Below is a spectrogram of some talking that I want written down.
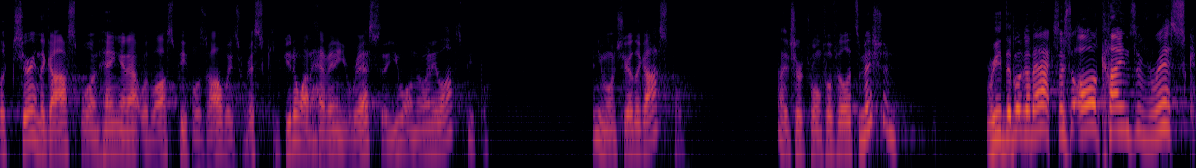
Look, sharing the gospel and hanging out with lost people is always risky. If you don't want to have any risk, then you won't know any lost people. And you won't share the gospel. The church won't fulfill its mission. Read the book of Acts. There's all kinds of risk.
